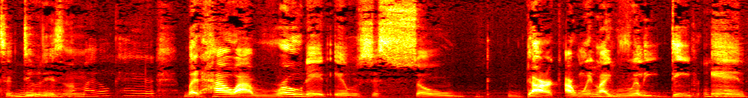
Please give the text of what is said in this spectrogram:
to do this, Mm. and I'm like, okay. But how I wrote it, it was just so dark. I went like Mm-hmm. really deep in.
